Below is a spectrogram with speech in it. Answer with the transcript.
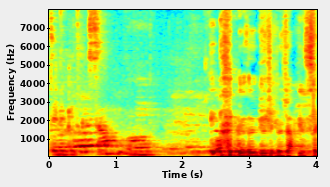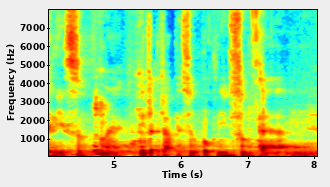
tem a educação? Ou... Eu, eu, eu, já pensei nisso, uhum. não é? Eu já, já, pensei um pouco nisso. Um,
